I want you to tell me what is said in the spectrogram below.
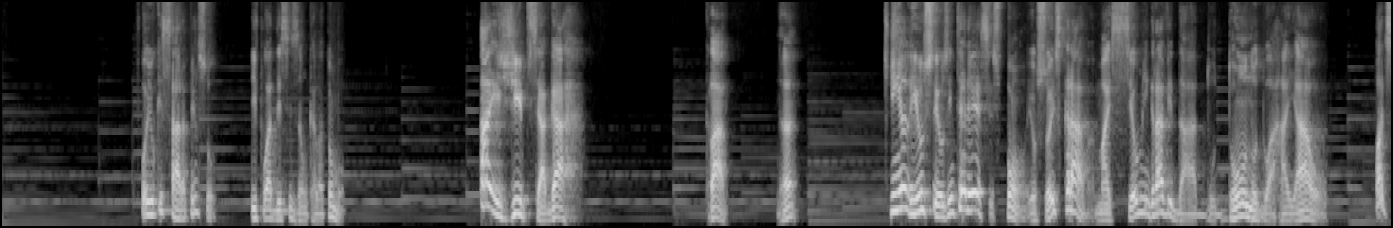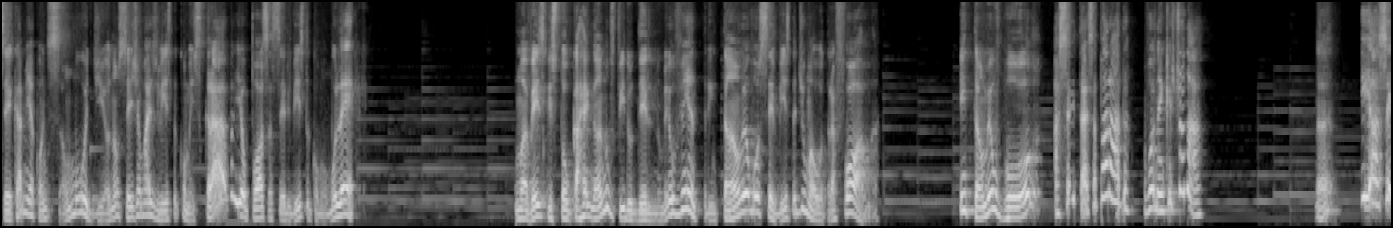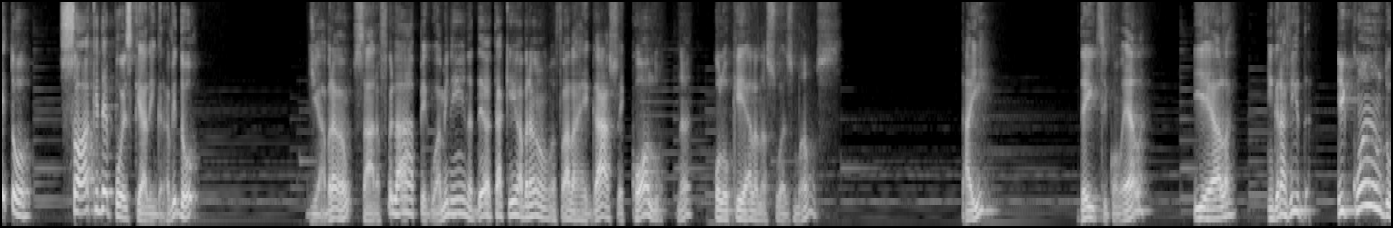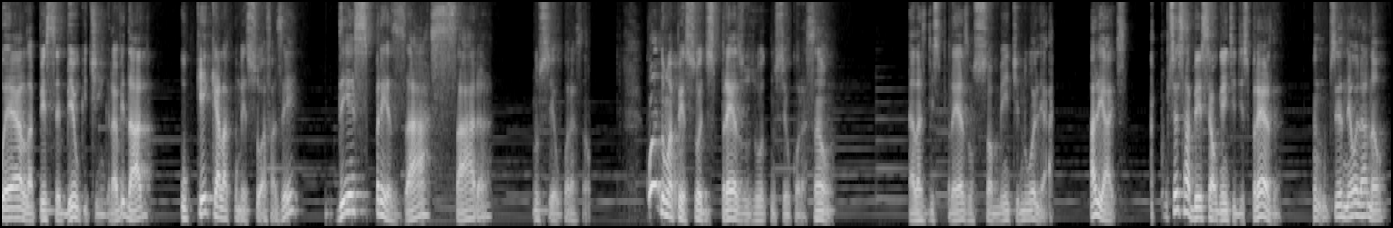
Foi o que Sara pensou e foi a decisão que ela tomou. A egípcia Agar, claro, né? tinha ali os seus interesses. Bom, eu sou escrava, mas se eu me engravidar do dono do arraial, pode ser que a minha condição mude, eu não seja mais vista como escrava e eu possa ser vista como mulher. Uma vez que estou carregando o filho dele no meu ventre, então eu vou ser vista de uma outra forma. Então eu vou aceitar essa parada, não vou nem questionar. Né? E aceitou. Só que depois que ela engravidou, de Abraão. Sara foi lá, pegou a menina, deu, tá aqui, Abraão, fala regaço, é colo, né? Coloquei ela nas suas mãos. Tá aí, deite-se com ela e ela engravida. E quando ela percebeu que tinha engravidado, o que que ela começou a fazer? Desprezar Sara no seu coração. Quando uma pessoa despreza os outros no seu coração, elas desprezam somente no olhar. Aliás, para você saber se alguém te despreza, não precisa nem olhar, não.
